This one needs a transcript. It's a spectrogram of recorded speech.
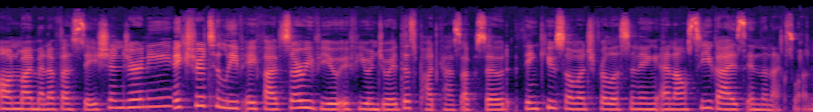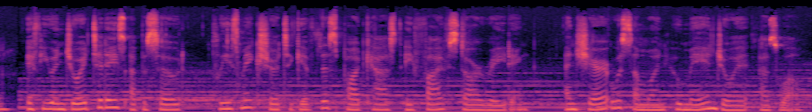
on my manifestation journey. Make sure to leave a five star review if you enjoyed this podcast episode. Thank you so much for listening, and I'll see you guys in the next one. If you enjoyed today's episode, please make sure to give this podcast a five star rating and share it with someone who may enjoy it as well.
